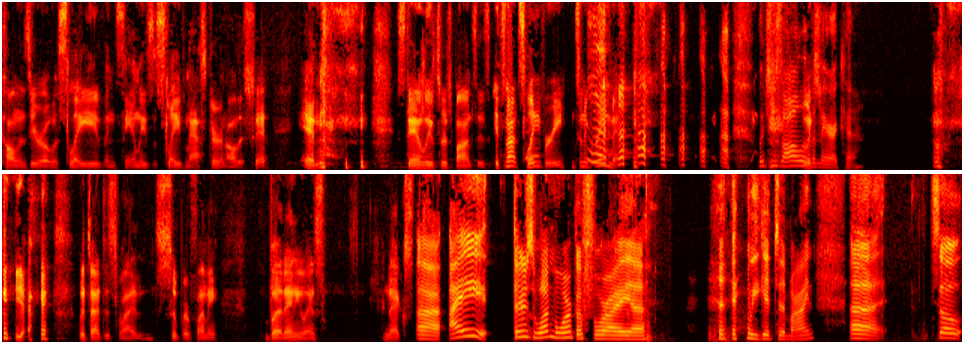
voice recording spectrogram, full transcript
calling Zero a slave, and Stanley's a slave master, and all this shit. And Stanley's response is, "It's not slavery; it's an agreement." Which is all of Which- America. yeah, which I just find super funny. But anyways, next. Uh, I there's one more before I uh we get to mine. Uh, so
